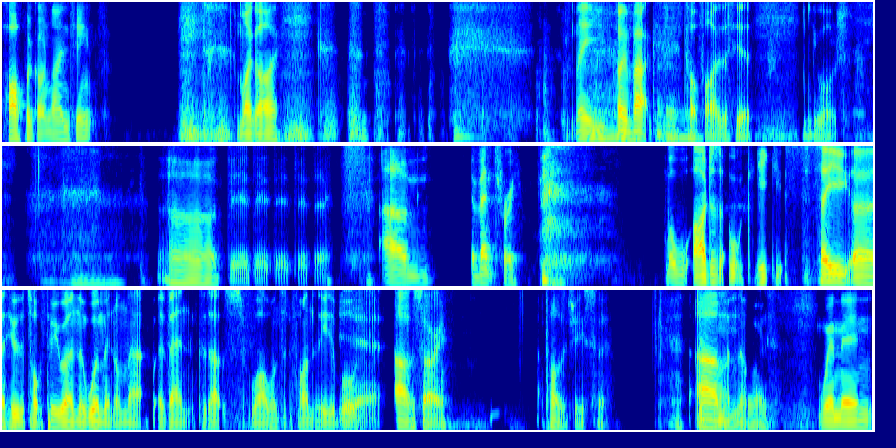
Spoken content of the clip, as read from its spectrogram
Harper got nineteenth. My guy. Mate, he's coming back top five this year. You watch. Oh, dear, dear, dear, dear, dear. Um, event three. Well, I'll just well, c- c- say uh, who the top three were in the women on that event because that's why I wanted to find the leaderboard. Yeah. Oh, sorry. Apologies, sir. Fine, Um, no worries. women.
